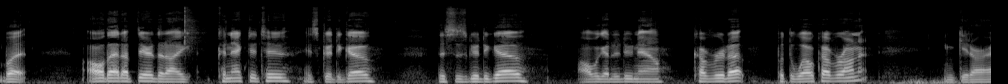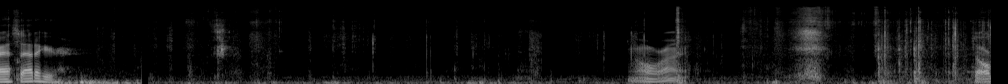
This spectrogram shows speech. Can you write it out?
But all that up there that I connected to is good to go. This is good to go. All we got to do now, cover it up, put the well cover on it, and get our ass out of here. All right. It's all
